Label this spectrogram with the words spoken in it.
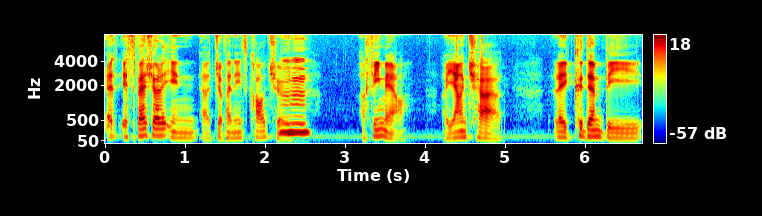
e- especially in uh, Japanese culture, Mhm. a female, a young child, they couldn't be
